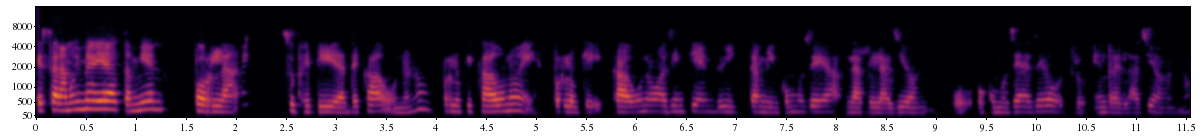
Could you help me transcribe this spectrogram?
Estará muy mediado también por la subjetividad de cada uno, ¿no? Por lo que cada uno es, por lo que cada uno va sintiendo y también cómo sea la relación o, o cómo se hace otro en relación, ¿no?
